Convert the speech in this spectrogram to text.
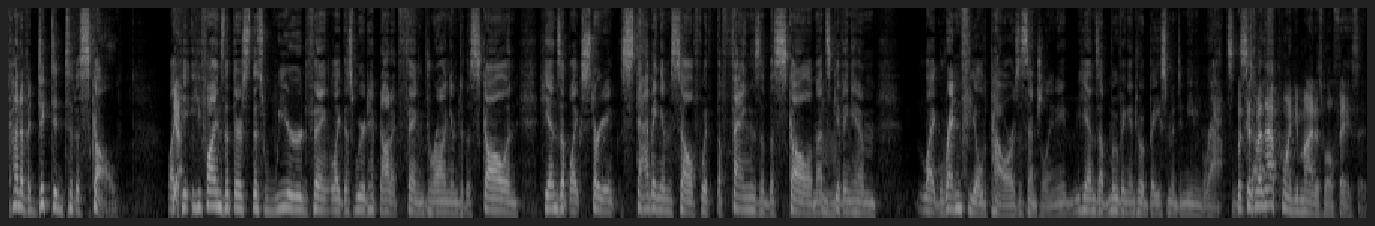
kind of addicted to the skull. Like Yeah. he, he finds that there's this weird thing, like this weird hypnotic thing drawing him to the skull, and he ends up like starting stabbing himself with the fangs of the skull, and Mm-hmm. that's giving him like Renfield powers essentially. And he, he ends up moving into a basement and eating rats. And because stuff. by that point you might as well face it.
